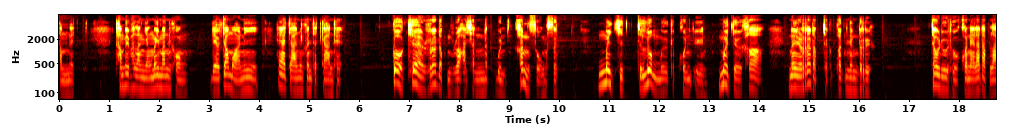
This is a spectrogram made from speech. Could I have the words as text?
สำเร็จทำให้พลังยังไม่มั่นคง เดี๋ยวเจ้าหมอนี่ให้อาจารย์เป็นคนจัดการเถอะ ก็แค่ระดับราชันนักบุญขั้นสูงสุด ไม่คิดจะร่วมมือกับคนอื่น เมื่อเจอข้าในระดับจักรพรรดิเงินหรือ เจ้าดูถูกคนในระดับรา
